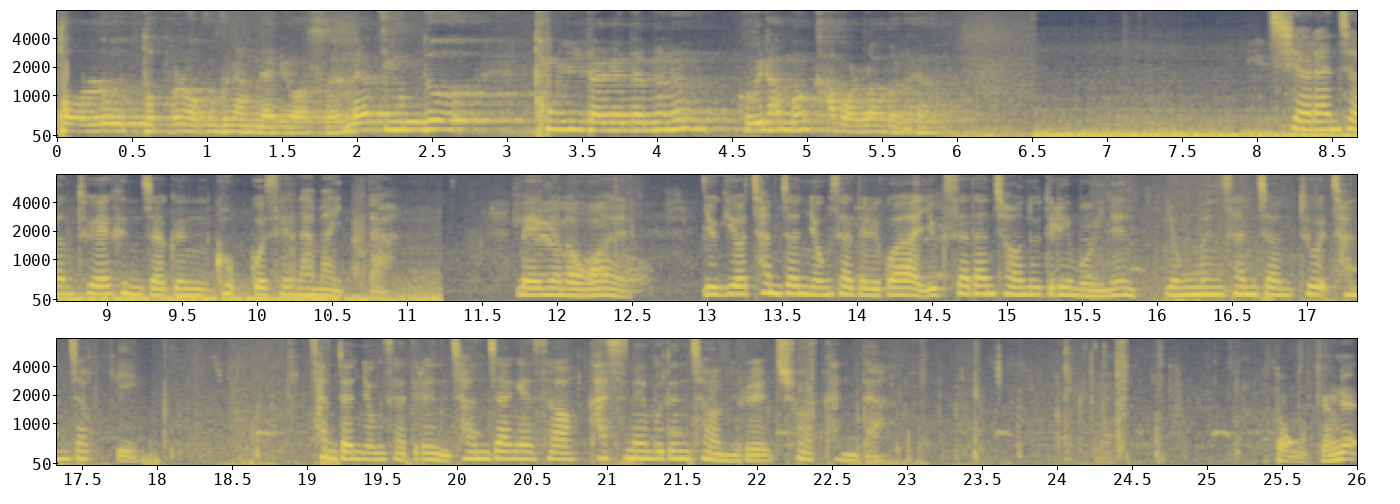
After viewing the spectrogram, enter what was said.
돌로 덮어놓고 그냥 내려왔어요. 내가 지금도 통일되게 되면은 거기를 한번 가보려고 그래요. 치열한 전투의 흔적은 곳곳에 남아 있다. 매년 5월 6.25 참전 용사들과 육사단 전우들이 모이는 용문산 전투 전적비. 참전 용사들은 전장에서 가슴에 묻은 전우를 추억한다. 동 경례.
